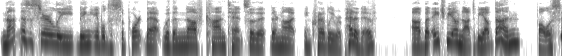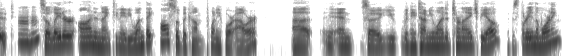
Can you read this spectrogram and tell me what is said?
not necessarily being able to support that with enough content so that they're not incredibly repetitive. Uh, but HBO, not to be outdone, follows suit. So later on in 1981, they also become 24 hour. Uh, and so you, anytime you wanted to turn on HBO, if it's three in the morning,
